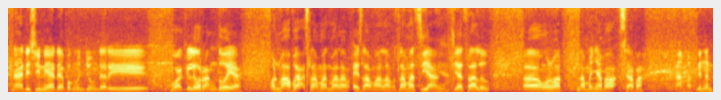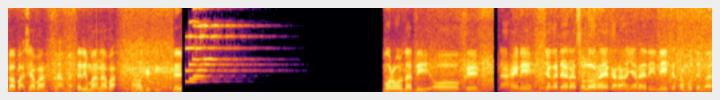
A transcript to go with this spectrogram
Nah, di sini ada pengunjung dari mewakili orang tua ya. Mohon maaf Pak, selamat malam. Eh, selamat malam. Selamat siang, siang selalu. Eh, mohon maaf, namanya Bapak siapa? Selamat. Dengan Bapak siapa? Selamat. Dari mana, Pak? Purwodadi. Purwodadi. Oke. Nah, ini jaga daerah Solo Raya Karanganyar hari ini ketemu dengan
